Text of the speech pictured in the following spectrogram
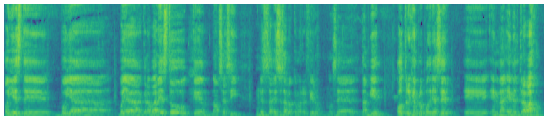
Oye, este, voy a, voy a grabar esto, que, no sé, así. Ujú. Eso, es a- eso es a lo que me refiero. O sea, también otro ejemplo podría ser eh, en, la, en el trabajo.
